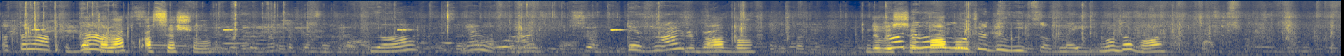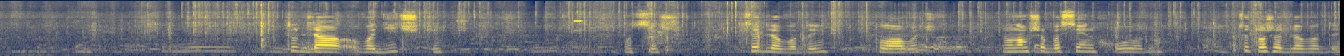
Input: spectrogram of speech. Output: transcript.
Потолапка, да. Потолапка? А це що? Я? Я не знаю. Ти знаєш? Бабл. Ну, Дивися, давай бабл. лучше дивитися в неї. Ну давай. Тут для водички. Оце ж. Це для води. Плавати. Ну нам ще басейн холодно. Це теж для води.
